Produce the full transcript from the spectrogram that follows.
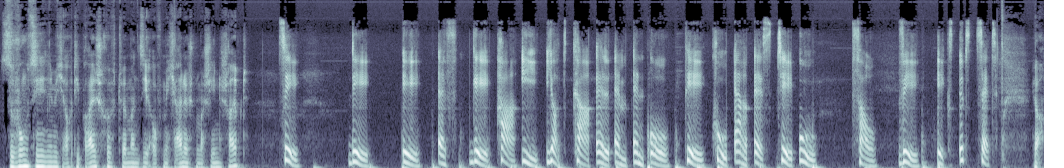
So funktioniert nämlich auch die Breitschrift, wenn man sie auf mechanischen Maschinen schreibt. C. D. E. F. G. H. I. J. K. L. M. N. O. P. Q. R. S. T. U. V. W. X. Y. Z. Ja,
